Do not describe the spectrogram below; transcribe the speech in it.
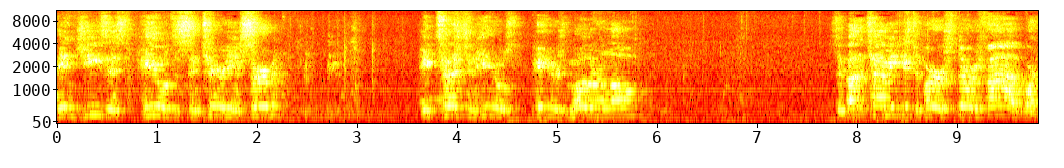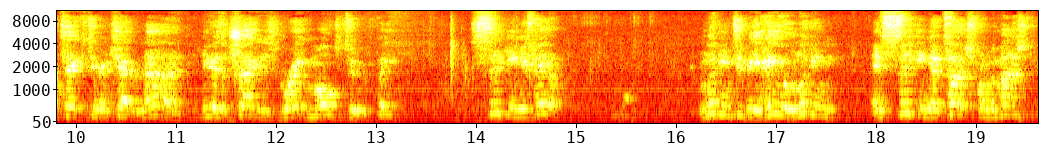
Then Jesus heals the centurion servant He touched and heals Peter's mother-in-law. So by the time he gets to verse 35 of our text here in chapter 9, he has attracted this great multitude of people seeking his help, looking to be healed, looking and seeking a touch from the Master.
